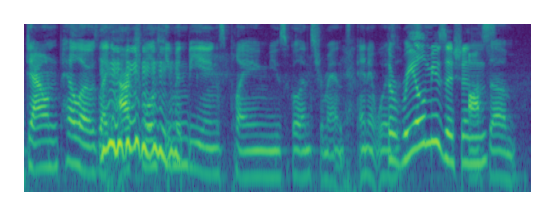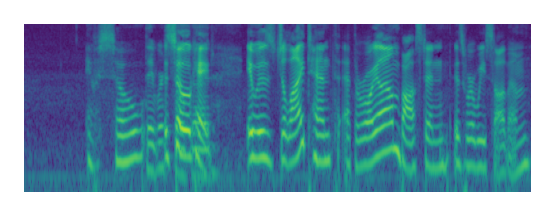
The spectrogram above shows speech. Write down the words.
down pillows, like actual human beings playing musical instruments. And it was The real musicians. awesome. It was so. They were so, so okay. good. It was July 10th at the Royale in Boston is where we saw them.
